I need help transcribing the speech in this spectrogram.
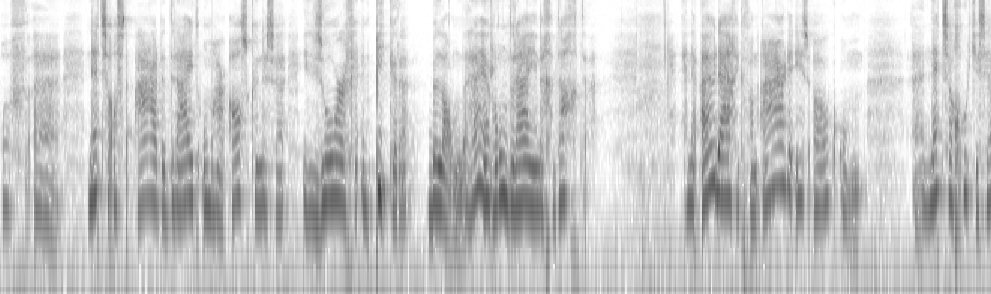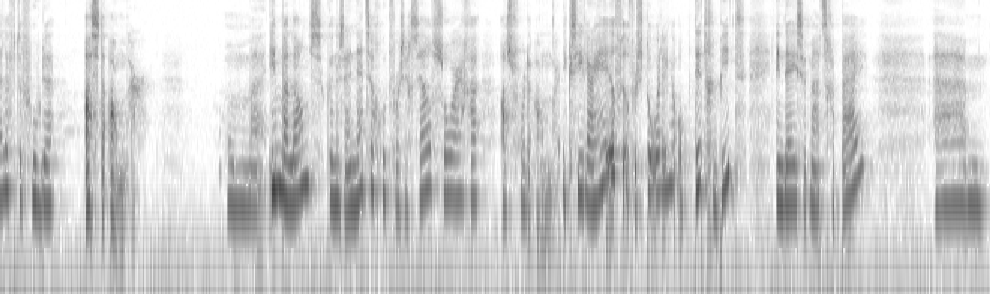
Of uh, net zoals de aarde draait om haar as, kunnen ze in zorgen en piekeren belanden, hè, en ronddraaiende gedachten. En de uitdaging van aarde is ook om net zo goed jezelf te voeden als de ander. Om uh, in balans kunnen zij net zo goed voor zichzelf zorgen als voor de ander. Ik zie daar heel veel verstoringen op dit gebied in deze maatschappij. Um,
